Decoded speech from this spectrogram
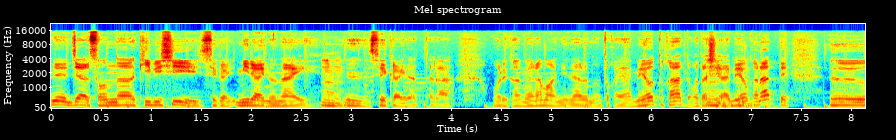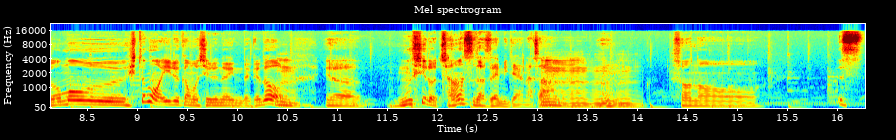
ね、じゃあそんな厳しい世界未来のない、ん。うん世界だったら俺カメラマンになるのとかやめようとかなって私やめようかなって、うん思う人もいるかもしれないんだけど、うん。いやむしろチャンスだぜみたいなさ、うんうんうんそのす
